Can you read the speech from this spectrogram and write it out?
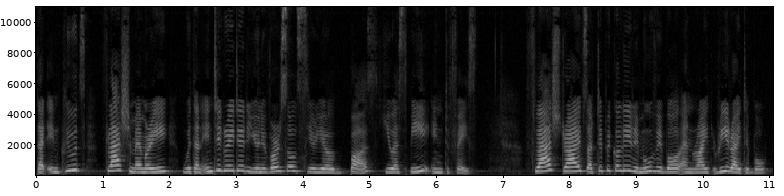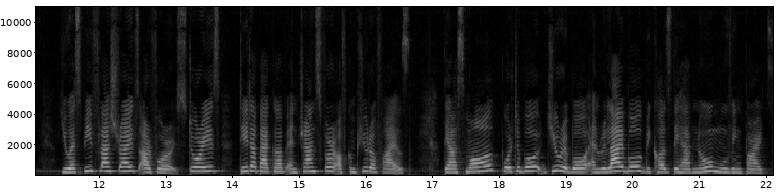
that includes flash memory with an integrated Universal Serial Bus USB interface. Flash drives are typically removable and write- rewritable. USB flash drives are for storage, data backup, and transfer of computer files. They are small, portable, durable, and reliable because they have no moving parts.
